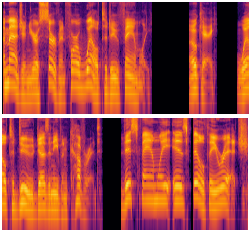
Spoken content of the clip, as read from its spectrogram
Imagine you're a servant for a well to do family. Okay, well to do doesn't even cover it. This family is filthy rich.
